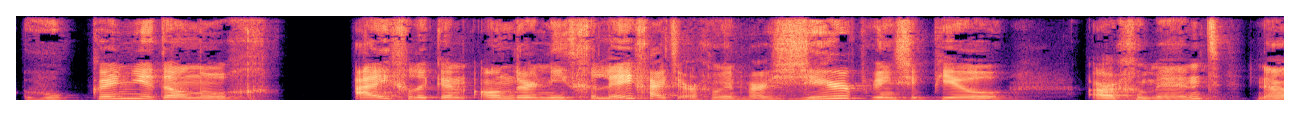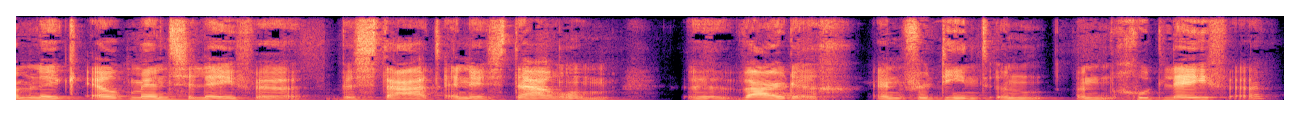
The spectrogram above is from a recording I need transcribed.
hoe kun je dan nog eigenlijk een ander niet gelegenheidsargument, maar zeer principieel argument, namelijk elk mensenleven bestaat en is daarom eh, waardig en verdient een, een goed leven,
